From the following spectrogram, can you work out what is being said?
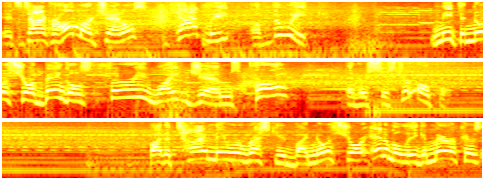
It's time for Hallmark Channel's Cat-lete of the Week. Meet the North Shore Bengals' furry white gems, Pearl and her sister Opal. By the time they were rescued by North Shore Animal League America's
